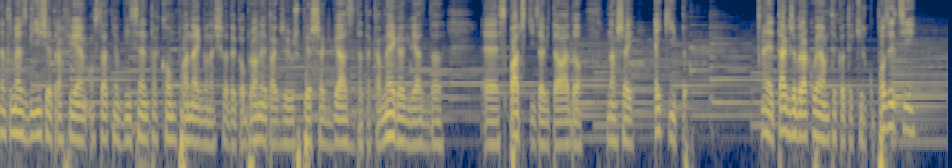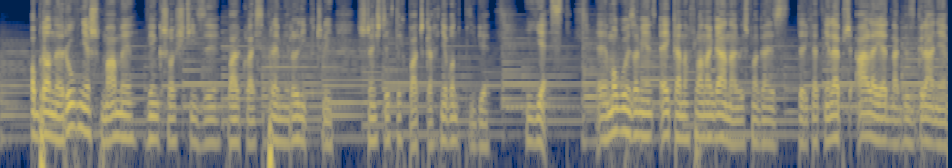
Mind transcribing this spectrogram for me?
Natomiast widzicie, trafiłem ostatnio Vincenta Kompanego na środek obrony, także już pierwsza gwiazda, taka mega gwiazda e, z paczki zawitała do naszej ekipy. E, Także brakuje nam tylko tych kilku pozycji. Obronę również mamy w większości z Barclays Premier League, czyli szczęście w tych paczkach niewątpliwie jest. E, Mogłem zamienić Ejka na Flanagana, gdyż Flanagan jest delikatnie lepszy, ale jednak zgranie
